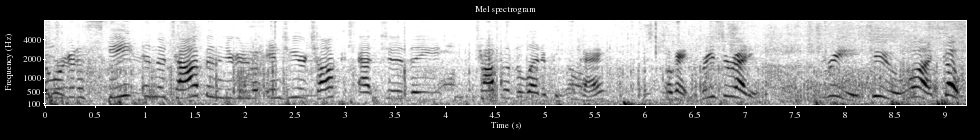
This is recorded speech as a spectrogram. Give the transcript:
So we're gonna skate in the top and then you're gonna go into your chalk at to the top of the letter P, okay? Okay, freeze ready. Three, two, one, go!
